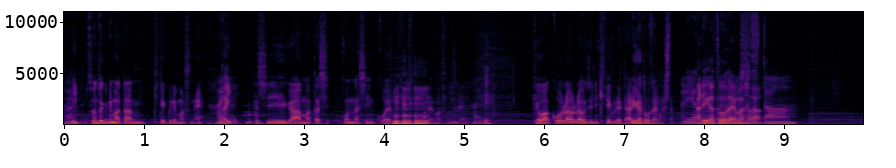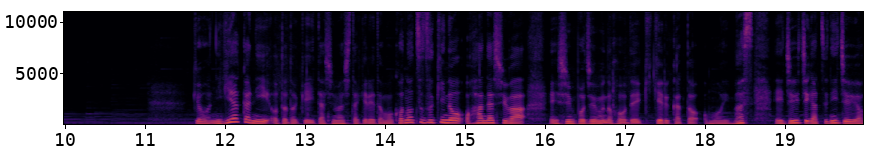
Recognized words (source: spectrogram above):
はいその時にまた来てくれますね。はい、はい私がまたしこんな進行役をしてもらいますんで、はいえ今日はコーラルラウンジに来てくれてありがとうございました。ありがとうございましたた。今日は賑やかにお届けいたしましたけれどもこの続きのお話は、えーシンポジウムの方で聞けるかと思います、えー11月24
